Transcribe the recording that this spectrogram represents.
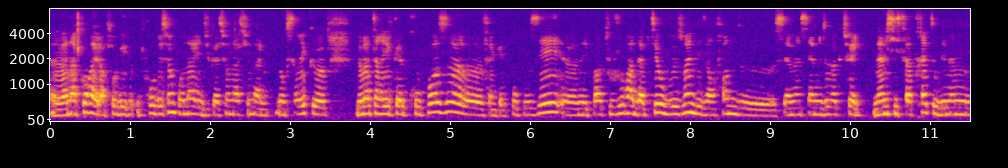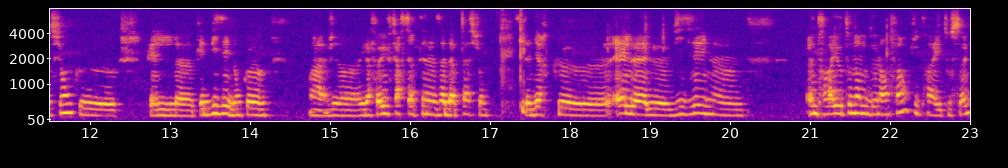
euh, en accord avec la progression qu'on a à l'éducation nationale. Donc c'est vrai que le matériel qu'elle propose, euh, enfin qu'elle proposait, euh, n'est pas toujours adapté aux besoins des enfants de CM1, CM2 actuels, même si ça traite des mêmes notions que qu'elle visait. Donc voilà, il a fallu faire certaines adaptations. C'est-à-dire que elle, elle visait une un travail autonome de l'enfant qui travaille tout seul.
